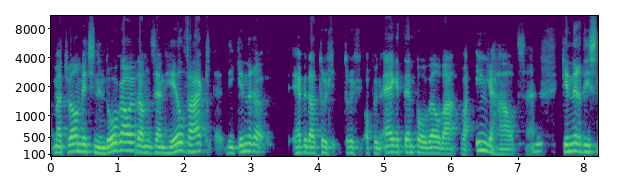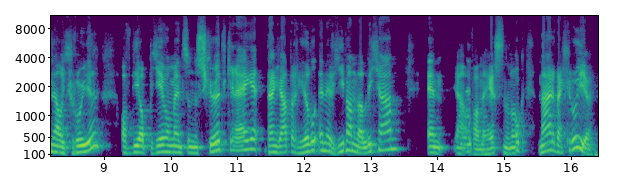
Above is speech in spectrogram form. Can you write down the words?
met wel een beetje in doog houden, dan zijn heel vaak die kinderen hebben dat terug, terug op hun eigen tempo wel wat, wat ingehaald. Hè. Kinderen die snel groeien of die op een gegeven moment een scheut krijgen, dan gaat er heel veel energie van dat lichaam en ja, van de hersenen ook naar dat groeien.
